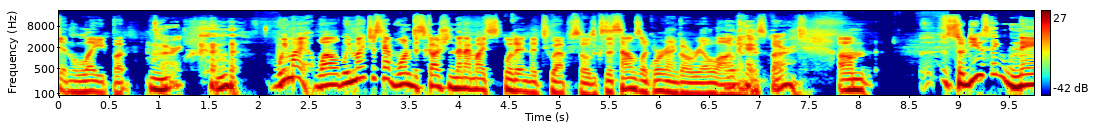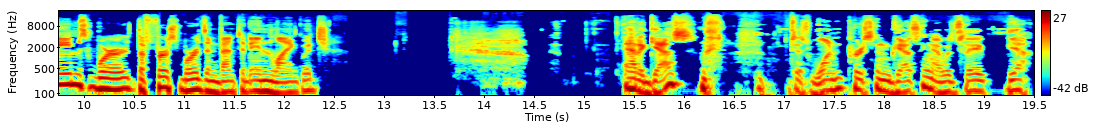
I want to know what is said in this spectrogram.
getting late, but sorry. We might well we might just have one discussion then I might split it into two episodes because it sounds like we're going to go real long on Okay, this. all right. Um so do you think names were the first words invented in language? At a guess, just one person guessing, I would say yes.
